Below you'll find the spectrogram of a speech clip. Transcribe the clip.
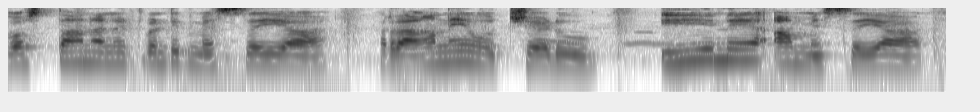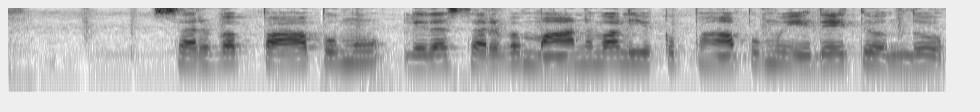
వస్తాననేటువంటి మెస్సయ్య రానే వచ్చాడు. ఈయనే ఆ మెస్సయ్య. సర్వ పాపము లేదా సర్వ మానవాళి యొక్క పాపము ఏదైతే ఉందో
